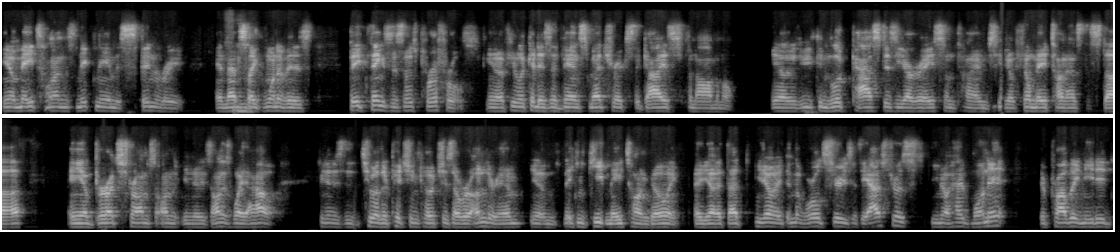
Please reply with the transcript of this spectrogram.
you know Maton's nickname is spin rate and that's mm-hmm. like one of his big things is those peripherals you know if you look at his advanced metrics the guy is phenomenal you know you can look past his ERA sometimes you know Phil Maton has the stuff and you know Brent Strom's on you know he's on his way out you know, there's the two other pitching coaches that were under him, you know, they can keep Maton going. And yeah, that, you know, in the World Series, if the Astros, you know, had won it, they probably needed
